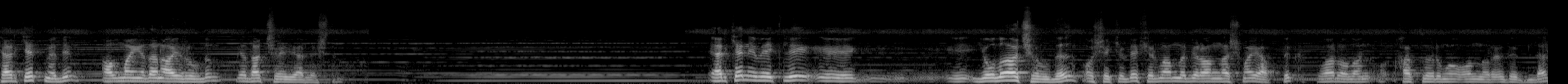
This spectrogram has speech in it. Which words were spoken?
terk etmedim. Almanya'dan ayrıldım ve Datça'ya yerleştim. Erken emekli e, e, yolu açıldı. O şekilde firmamla bir anlaşma yaptık. Var olan haklarımı onlara ödediler.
